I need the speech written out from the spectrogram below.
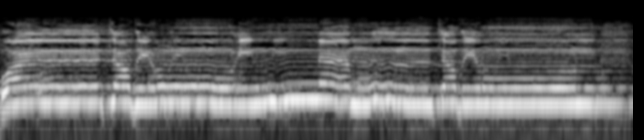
وانتظروا إنا منتظرون.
